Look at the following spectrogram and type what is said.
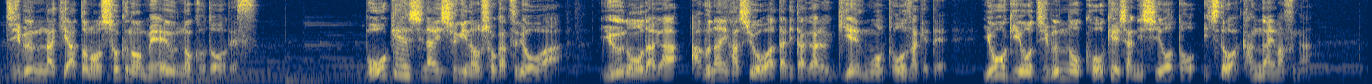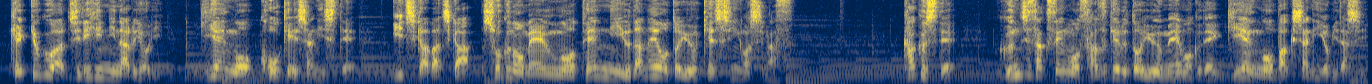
自分亡き後の職の命運のことです。冒険しない主義の諸葛亮は、有能だが危ない橋を渡りたがる義援を遠ざけて、容疑を自分の後継者にしようと一度は考えますが、結局は自利品になるより、義援を後継者にして、一か八か職の命運を天に委ねようという決心をします。かくして、軍事作戦を授けるという名目で義援を幕者に呼び出し、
